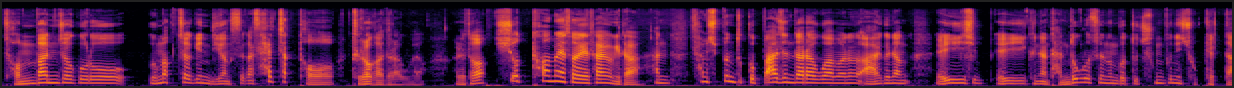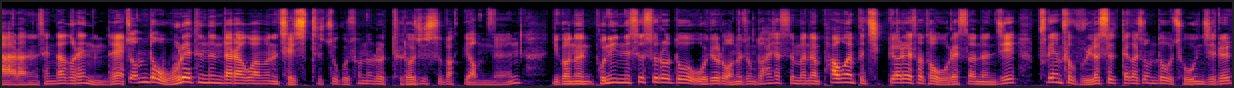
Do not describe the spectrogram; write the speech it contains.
전반적으로 음악적인 뉘앙스가 살짝 더 들어가더라고요. 그래서 short-term에서의 사용이다. 한 30분 듣고 빠진다라고 하면은 아 그냥 A20A 그냥 단독으로 쓰는 것도 충분히 좋겠다라는 생각을 했는데 좀 더 오래 듣는다라고 하면은 JC2 쪽을 손으로 들어줄 수밖에 없는 이거는 본인 스스로도 오디오를 어느 정도 하셨으면은 파워앰프 직결해서 더 오래 썼는지 프리앰프 물렸을 때가 좀 더 좋은지를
